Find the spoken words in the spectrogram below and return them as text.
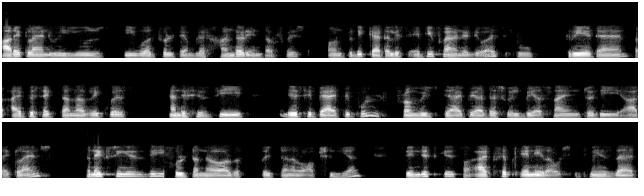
RA client will use the virtual template 100 interface onto the Catalyst 8500 device to create an IPsec tunnel request. And this is the DHCP IP pool from which the IP address will be assigned to the RA clients. The next thing is the full tunnel or the split tunnel option here. So in this case, accept any routes. It means that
